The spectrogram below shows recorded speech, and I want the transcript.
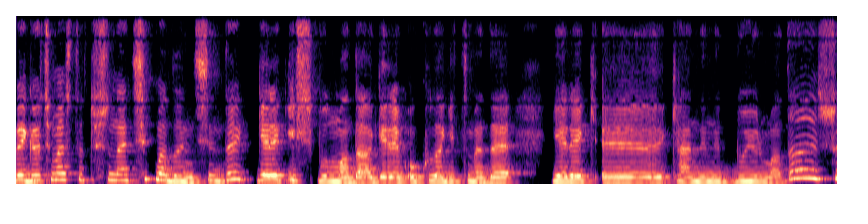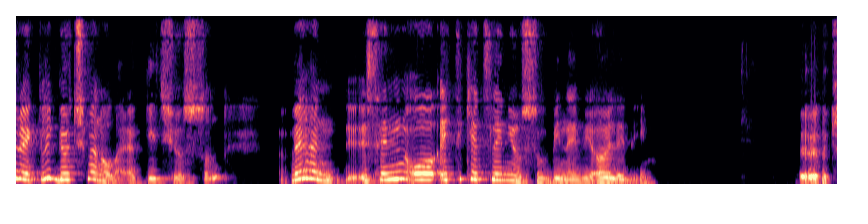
Ve göçmen statüsünden çıkmadığın için de gerek iş bulmada, gerek okula gitmede, gerek e, kendini duyurmada sürekli göçmen olarak geçiyorsun. Ve hani e, senin o etiketleniyorsun bir nevi öyle diyeyim. Evet,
